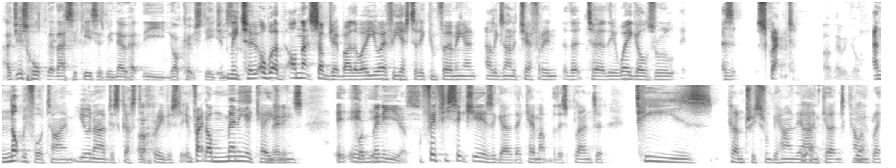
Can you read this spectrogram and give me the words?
I just hope that that's the case as we now hit the knockout stages. Me too. Oh, on that subject, by the way, UEFA yesterday confirming Aleksander Ceferin that uh, the away goals rule has scrapped. Oh, there we go. And not before time. You and I have discussed it oh, previously. In fact, on many occasions, many. It, it, for many years, fifty-six years ago, they came up with this plan to tease countries from behind the yeah. Iron Curtain to come yeah. and play.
